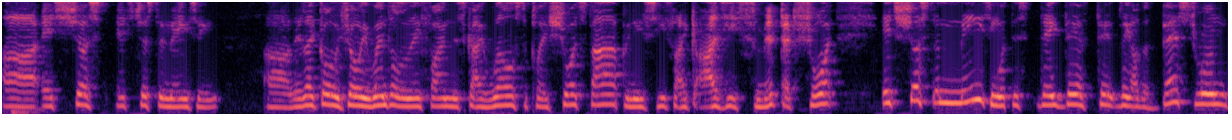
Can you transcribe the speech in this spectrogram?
Uh, it's just it's just amazing. Uh, they let go of Joey Wendle and they find this guy Wells to play shortstop, and he's he's like Ozzie Smith at short. It's just amazing what this they they are, they are the best run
